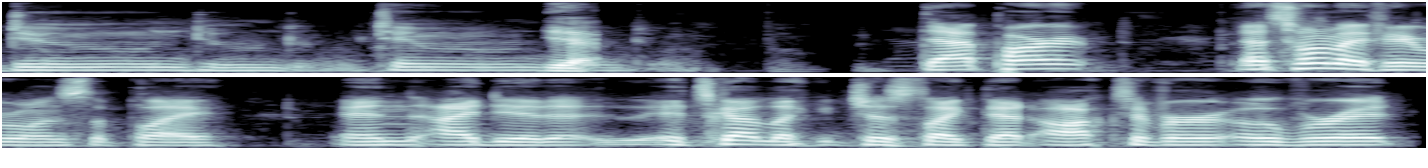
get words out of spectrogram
doon doon doon. Yeah. That part. That's one of my favorite ones to play. And I did it. It's got like just like that octaver over it.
